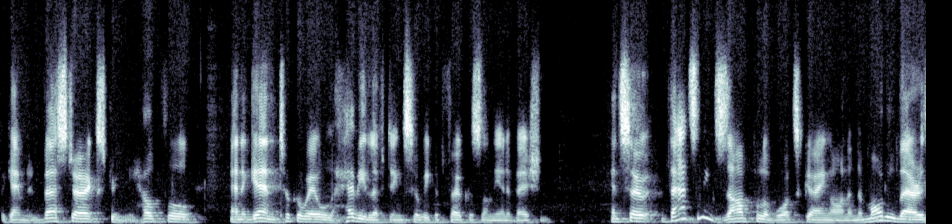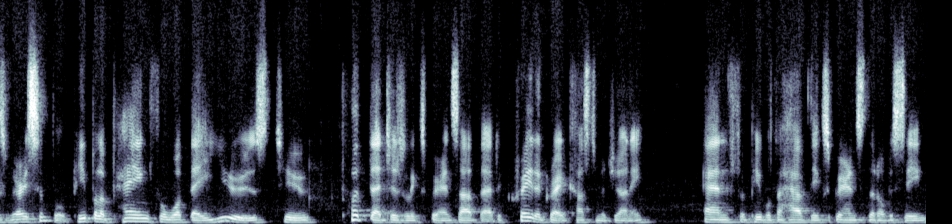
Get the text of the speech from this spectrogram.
became an investor, extremely helpful, and again, took away all the heavy lifting so we could focus on the innovation. And so that's an example of what's going on. And the model there is very simple. People are paying for what they use to put that digital experience out there to create a great customer journey and for people to have the experience that obviously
